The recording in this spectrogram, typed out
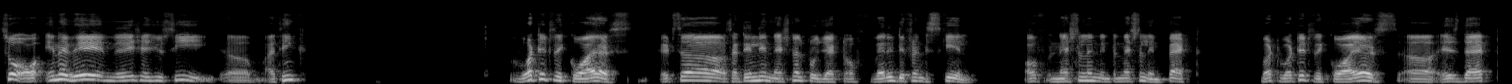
So, uh, in a way, Nilesh, as you see, uh, I think what it requires, it's a certainly national project of very different scale, of national and international impact. But what it requires uh, is that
